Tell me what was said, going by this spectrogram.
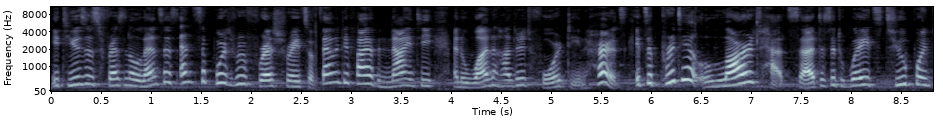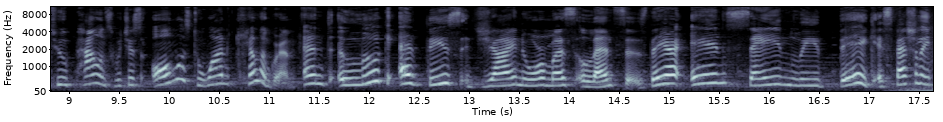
It uses Fresnel lenses and supports refresh rates of 75, 90, and 114 Hz. It's a pretty large headset as it weighs 2.2 pounds, which is almost 1 kilogram. And look at these ginormous lenses. They are insanely big, especially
